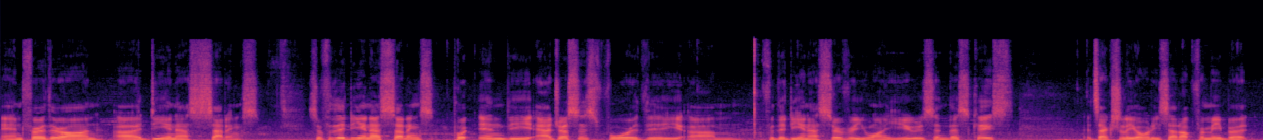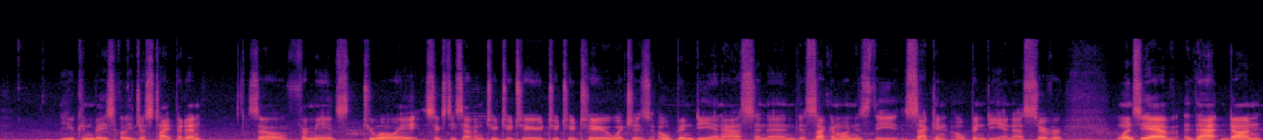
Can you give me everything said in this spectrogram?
and further on, uh, DNS settings. So for the DNS settings, put in the addresses for the um, for the DNS server you want to use. In this case, it's actually already set up for me, but you can basically just type it in. So for me, it's 208.67.222.222, which is Open DNS, and then the second one is the second Open DNS server. Once you have that done,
